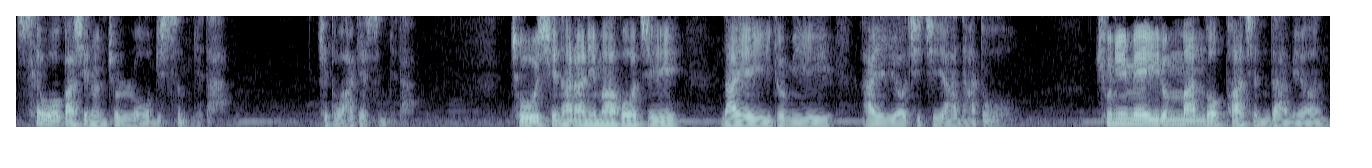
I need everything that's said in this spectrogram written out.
세워가시는 줄로 믿습니다. 기도하겠습니다. 좋으신 하나님 아버지, 나의 이름이 알려지지 않아도 주님의 이름만 높아진다면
